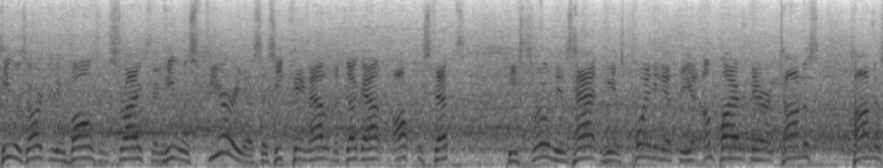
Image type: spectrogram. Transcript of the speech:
He was arguing balls and strikes, and he was furious as he came out of the dugout off the steps He's thrown his hat. He is pointing at the umpire, Derek Thomas. Thomas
